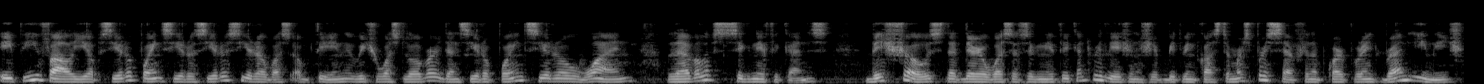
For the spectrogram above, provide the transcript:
A p-value of 0.000 was obtained which was lower than 0.01 level of significance this shows that there was a significant relationship between customers' perception of corporate brand image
